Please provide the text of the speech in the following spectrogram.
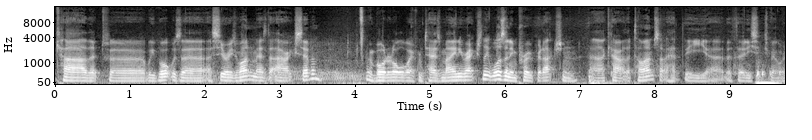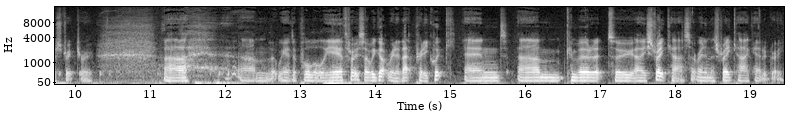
car that uh, we bought was a, a, Series 1 Mazda RX-7. We bought it all the way from Tasmania actually. It was an improved production uh, car at the time, so it had the uh, the 36mm restrictor uh, um, that we had to pull all the air through. So we got rid of that pretty quick and um, converted it to a streetcar. So I ran in the streetcar category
